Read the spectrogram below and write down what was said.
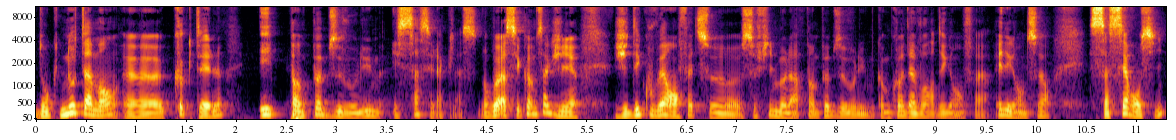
Donc, notamment euh, Cocktail et Pump Up the Volume, et ça c'est la classe. Donc voilà, c'est comme ça que j'ai, découvert en fait ce, ce, film-là, Pump Up the Volume, comme quoi d'avoir des grands frères et des grandes sœurs, ça sert aussi.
